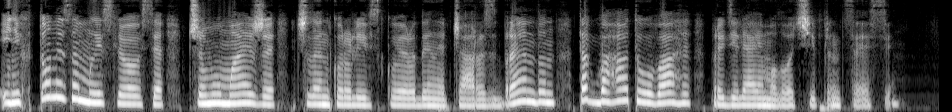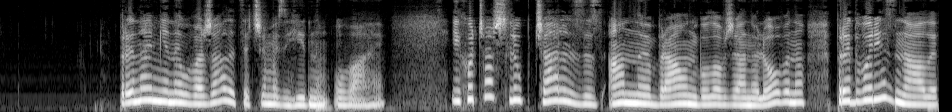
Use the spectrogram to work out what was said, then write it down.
і ніхто не замислювався, чому майже член королівської родини Чарльз Брендон так багато уваги приділяє молодшій принцесі. Принаймні не вважали це чимось гідним уваги. І, хоча шлюб Чарльза з Анною Браун було вже анульовано, при дворі знали,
